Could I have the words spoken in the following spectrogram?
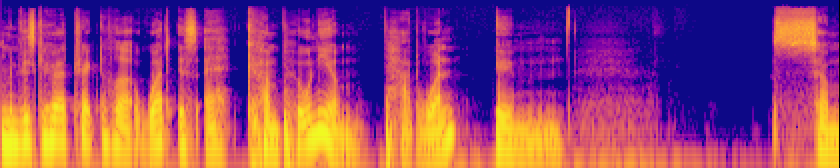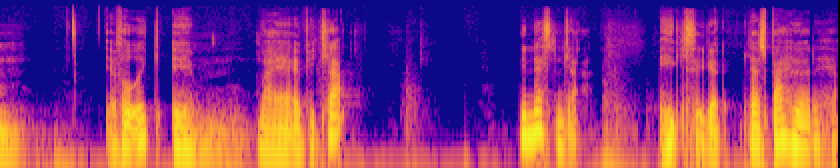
men vi skal høre et track, der hedder What is a Componium Part 1. Øhm, som, jeg ved ikke, øhm, Maja, er vi klar? Vi er næsten klar. Helt sikkert. Lad os bare høre det her.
